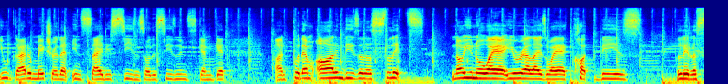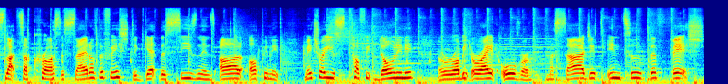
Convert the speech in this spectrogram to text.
you gotta make sure that inside is seasoned so the seasonings can get and put them all in these little slits. Now you know why I, you realize why I cut these little slots across the side of the fish to get the seasonings all up in it. Make sure you stuff it down in it, rub it right over, massage it into the fish.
